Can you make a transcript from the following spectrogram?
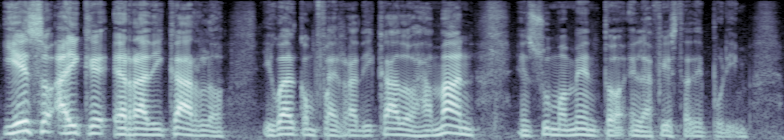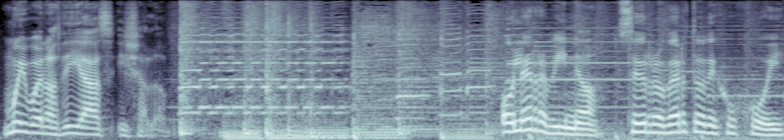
Y eso hay que erradicarlo, igual como fue erradicado Hamán en su momento en la fiesta de Purim. Muy buenos días y shalom. Hola rabino, soy Roberto de Jujuy.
